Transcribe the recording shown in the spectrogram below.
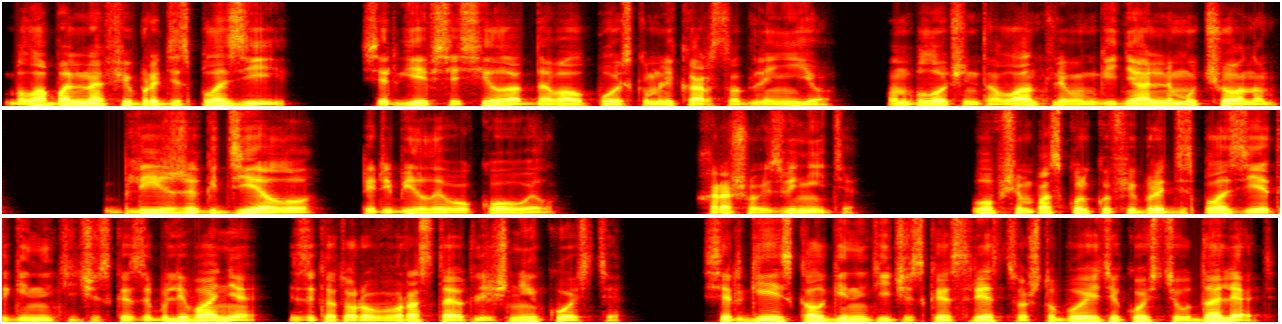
была больна фибродисплазией. Сергей все силы отдавал поискам лекарства для нее. Он был очень талантливым, гениальным ученым. «Ближе к делу», – перебил его Коуэлл. «Хорошо, извините. В общем, поскольку фибродисплазия – это генетическое заболевание, из-за которого вырастают лишние кости, Сергей искал генетическое средство, чтобы эти кости удалять.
